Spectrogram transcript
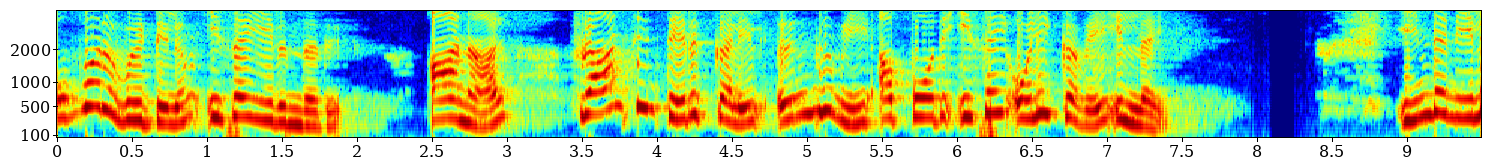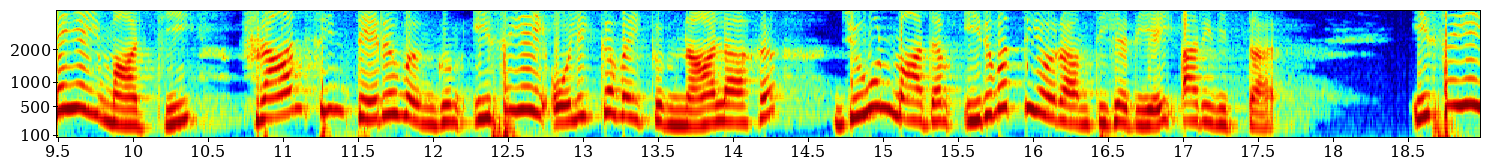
ஒவ்வொரு வீட்டிலும் இசை இருந்தது. ஆனால் பிரான்சின் தெருக்களில் எங்குமே அப்போது இசை ஒலிக்கவே இல்லை. இந்த நிலையை மாற்றி பிரான்சின் தெருவெங்கும் இசையை ஒலிக்க வைக்கும் நாளாக ஜூன் மாதம் இருபத்தி ஓராம் திகதியை அறிவித்தார். இசையை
